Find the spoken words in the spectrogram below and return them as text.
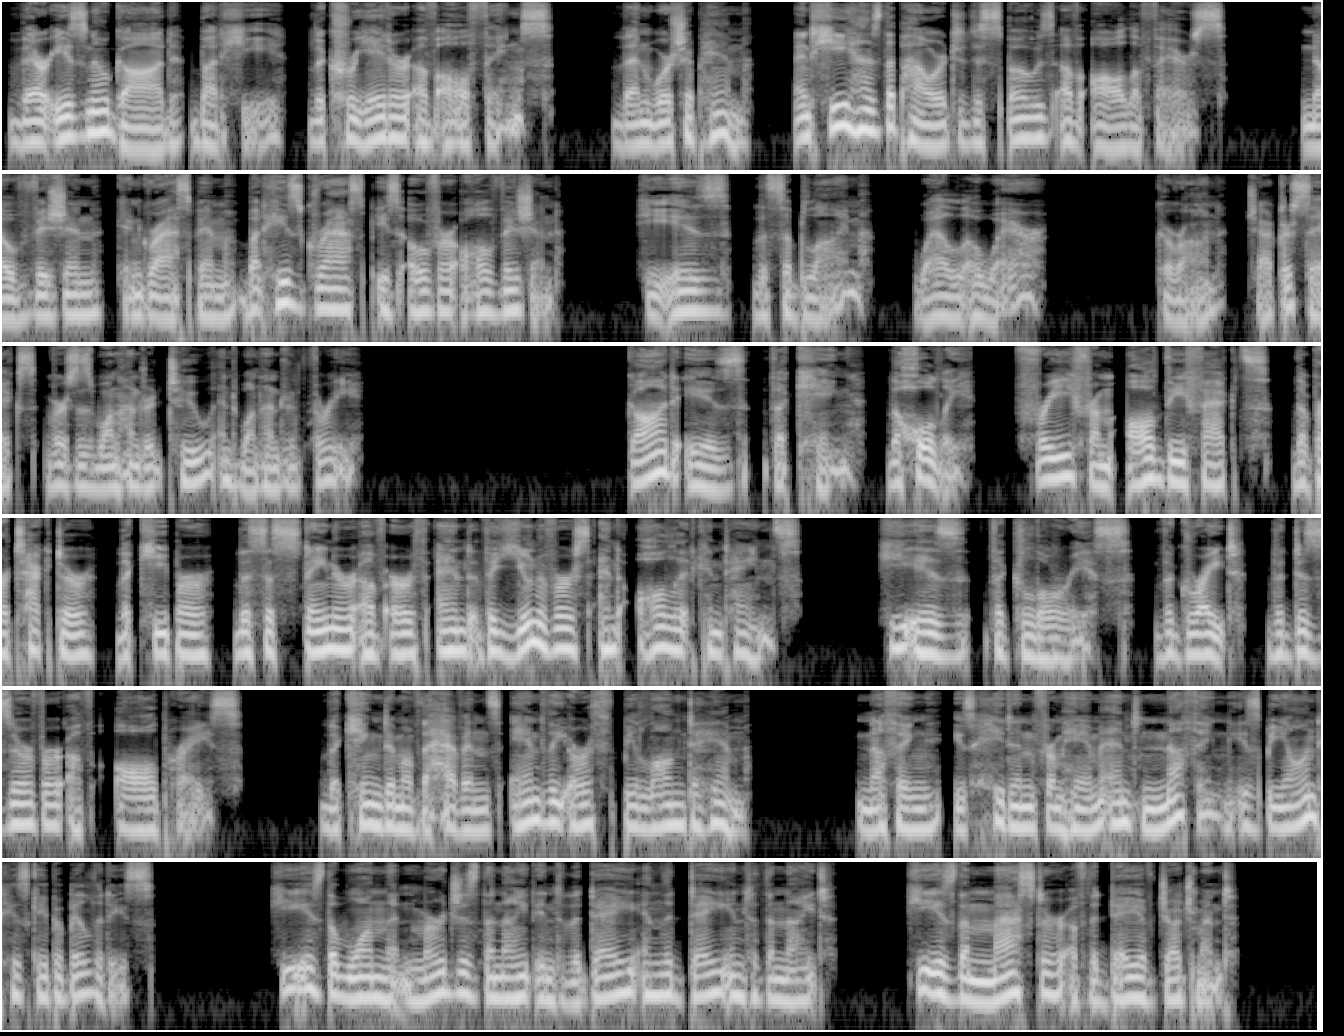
There is no God but He, the Creator of all things. Then worship Him, and He has the power to dispose of all affairs. No vision can grasp Him, but His grasp is over all vision. He is the sublime, well aware. Quran chapter 6 verses 102 and 103. God is the King, the Holy, free from all defects, the protector, the keeper, the sustainer of earth and the universe and all it contains. He is the glorious, the great, the deserver of all praise. The kingdom of the heavens and the earth belong to him. Nothing is hidden from him and nothing is beyond his capabilities. He is the one that merges the night into the day and the day into the night. He is the master of the day of judgment.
